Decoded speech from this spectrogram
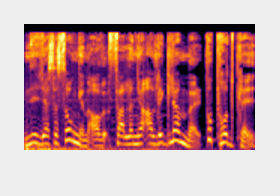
Nya säsongen av Fallen jag aldrig glömmer på Podplay. —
